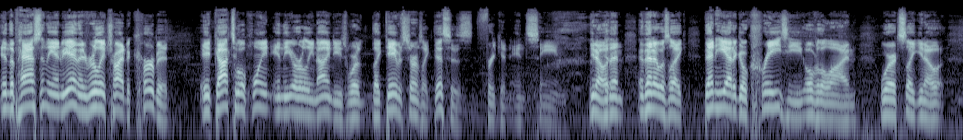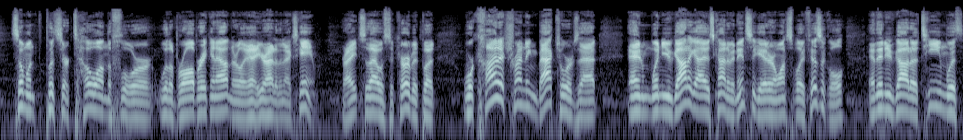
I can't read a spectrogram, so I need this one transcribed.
in the past in the NBA, and they really tried to curb it. It got to a point in the early '90s where, like, David Stern's like, "This is freaking insane," you know. And then, and then it was like, then he had to go crazy over the line, where it's like, you know, someone puts their toe on the floor with a brawl breaking out, and they're like, "Hey, you're out of the next game," right? So that was to curb it, but we're kind of trending back towards that. And when you've got a guy who's kind of an instigator and wants to play physical, and then you've got a team with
